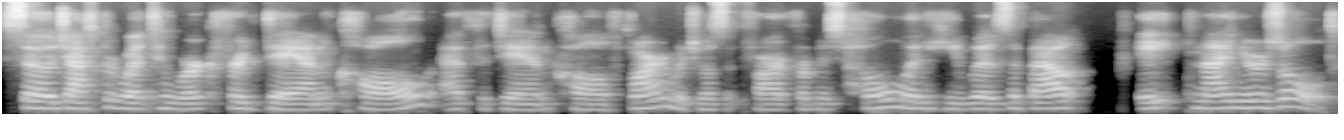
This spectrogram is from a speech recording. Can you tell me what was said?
So Jasper went to work for Dan Call at the Dan Call farm, which wasn't far from his home when he was about eight, nine years old.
